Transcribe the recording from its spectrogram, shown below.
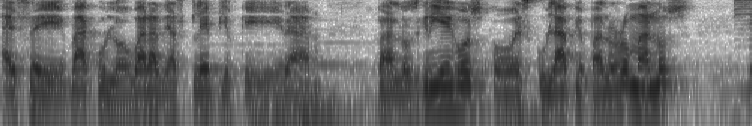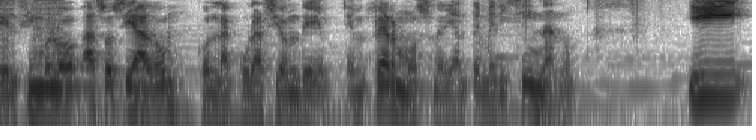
a ese báculo, vara de Asclepio, que era para los griegos o esculapio para los romanos, el símbolo asociado con la curación de enfermos mediante medicina, ¿no? Y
